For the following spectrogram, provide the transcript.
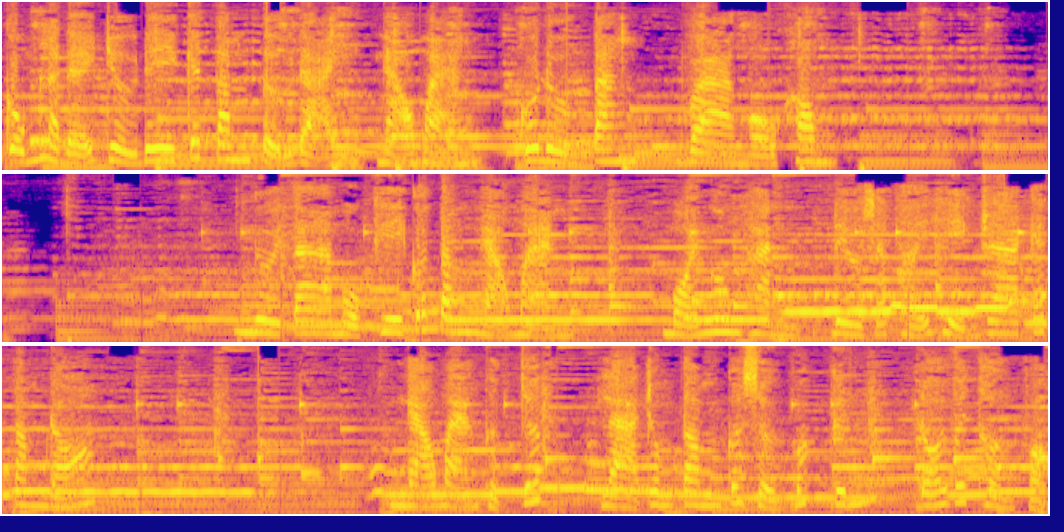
cũng là để trừ đi cái tâm tự đại, ngạo mạn của đường tăng và ngộ không. Người ta một khi có tâm ngạo mạn, mọi ngôn hành đều sẽ thể hiện ra cái tâm đó. Ngạo mạn thực chất là trong tâm có sự bất kính đối với thần Phật.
